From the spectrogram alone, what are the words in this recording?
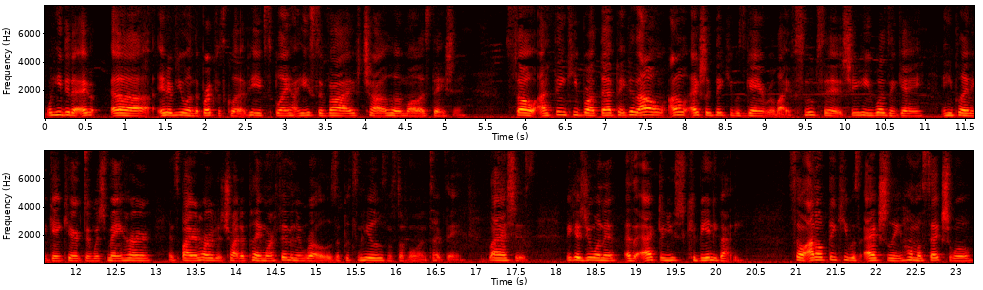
when he did an uh, interview on the breakfast club he explained how he survived childhood molestation so i think he brought that pain because i don't i don't actually think he was gay in real life snoop said she he wasn't gay and he played a gay character which made her inspired her to try to play more feminine roles and put some heels and stuff on type thing lashes because you want to as an actor you could be anybody so i don't think he was actually homosexual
